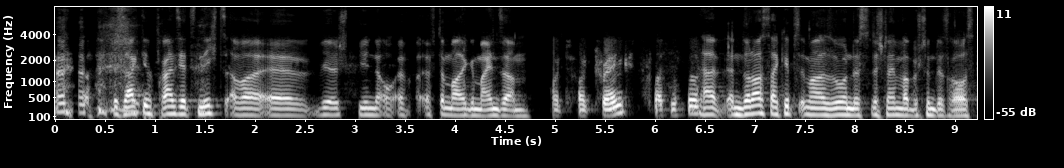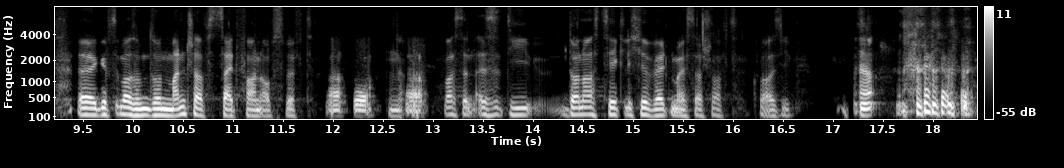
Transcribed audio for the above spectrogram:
das sagt dem Franz jetzt nichts, aber äh, wir spielen da auch öf öfter mal gemeinsam. Hot, Hot Cranks, was ist das? Ja, am Donnerstag gibt es immer so, und das, das stellen wir bestimmt jetzt raus, äh, gibt es immer so, so ein Mannschaftszeitfahren auf Swift. Ach so. Ja. Was denn? Also die donnerstägliche Weltmeisterschaft quasi. Ja.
